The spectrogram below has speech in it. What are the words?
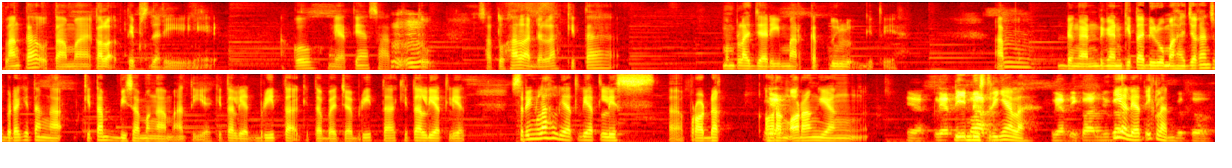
langkah utama kalau tips dari aku ngeliatnya satu satu hal adalah kita mempelajari market dulu gitu ya. Ap- Hmm. dengan dengan kita di rumah aja kan sebenarnya kita nggak kita bisa mengamati ya. Kita lihat berita kita baca berita kita lihat-lihat. Seringlah lihat-lihat list uh, produk. Orang-orang yang Ya, lihat di iklan. industrinya lah. Lihat iklan juga. iya lihat iklan. Betul.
